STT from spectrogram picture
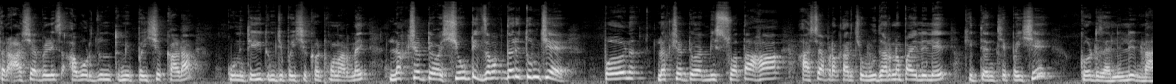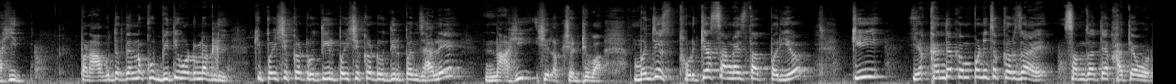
तर अशा वेळेस आवर्जून तुम्ही पैसे काढा कोणतेही तुमचे पैसे कट होणार नाहीत. लक्षात ठेवा शेवटी जबाबदारी तुमची आहे. पण लक्षात ठेवा मी स्वतः अशा प्रकारचे उदाहरणं पाहिलेले आहेत की त्यांचे पैसे कट झालेले नाहीत. पण अगोदर त्यांना खूप भीती वाटू लागली की पैसे कट होतील पैसे कट होतील पण झाले नाही हे लक्षात ठेवा. म्हणजेच थोडक्यात सांगायचं तात्पर्य की एखाद्या कंपनीचं कर्ज आहे समजा त्या खात्यावर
